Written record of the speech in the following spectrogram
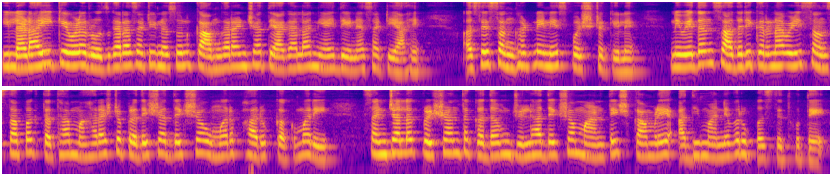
ही लढाई केवळ रोजगारासाठी नसून कामगारांच्या त्यागाला न्याय देण्यासाठी आहे. असे संघटनेने स्पष्ट केले. निवेदन सादरीकरणावेळी संस्थापक तथा महाराष्ट्र प्रदेशाध्यक्ष उमर फारूक ककमरी संचालक प्रशांत कदम जिल्हाध्यक्ष माणतेश कांबळे आदी मान्यवर उपस्थित होते.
